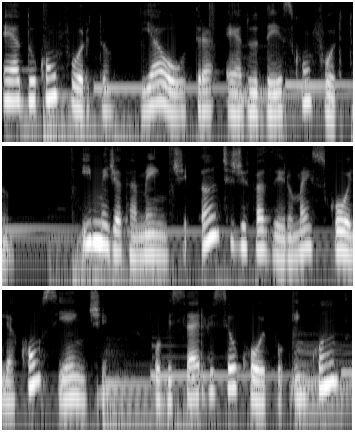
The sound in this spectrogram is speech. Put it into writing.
é a do conforto e a outra é a do desconforto. Imediatamente antes de fazer uma escolha consciente, observe seu corpo enquanto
